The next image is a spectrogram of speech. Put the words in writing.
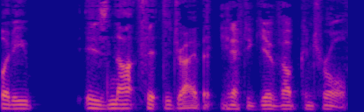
but he is not fit to drive it. He'd have to give up control.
